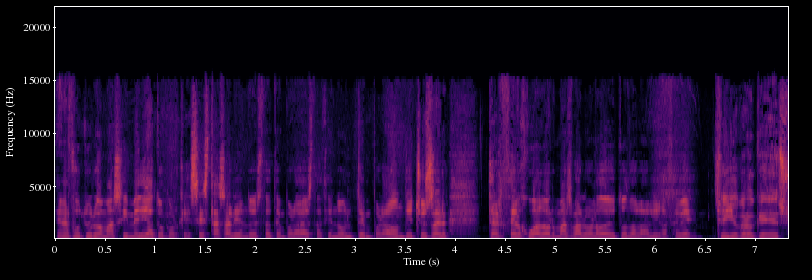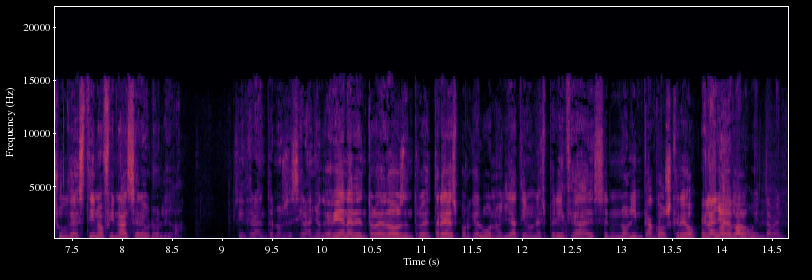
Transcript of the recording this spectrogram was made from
en el futuro más inmediato, porque se está saliendo esta temporada, está haciendo un temporadón. De hecho, es el tercer jugador más valorado de toda la Liga CB. Sí, yo creo que su destino final será Euroliga. Sinceramente, no sé si el año que viene, dentro de dos, dentro de tres, porque él, bueno, ya tiene una experiencia es en Olympiacos, creo. El año de Baldwin también.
